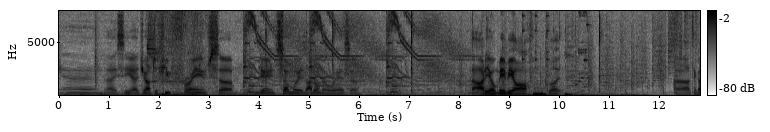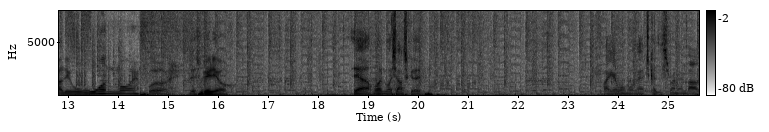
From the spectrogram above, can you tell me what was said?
And I see I dropped a few frames uh, during some ways. I don't know where, so the audio may be off, but uh, I think I'll do one more for this video. Yeah, one more sounds good. If I get one more match, because it's running about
